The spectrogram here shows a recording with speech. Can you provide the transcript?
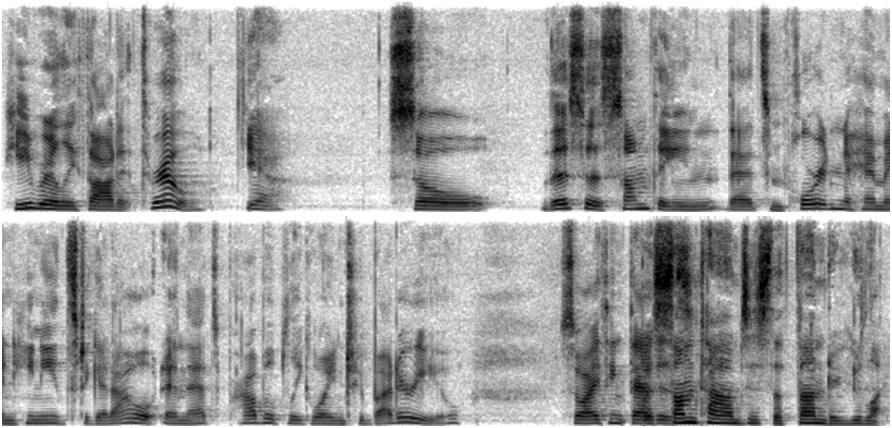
He really thought it through. Yeah. So this is something that's important to him and he needs to get out and that's probably going to better you. So I think that But is sometimes it's the thunder. You're like,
